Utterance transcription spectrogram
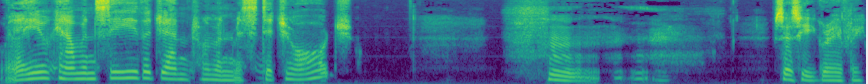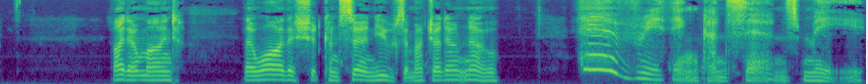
Will you come and see the gentleman, Mr. George?" "Hum!" says he gravely. "I don't mind. Though why this should concern you so much, I don't know." "Everything concerns me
